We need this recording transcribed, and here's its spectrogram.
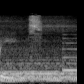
Beats.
